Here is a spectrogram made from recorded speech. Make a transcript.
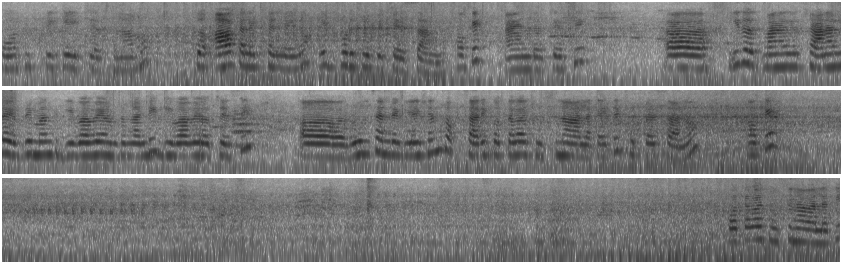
ఫోర్ ఫిఫ్టీకే ఇచ్చేస్తున్నాము. సో ఆ కలెక్షన్ నేను ఇప్పుడు చూపించేస్తాను. ఓకే? అండ్ వచ్చేసి ఇది మన ఛానల్లో ఎవ్రీ మంత్ గివ్ అవే ఉంటుందండి. గివ్ అవే వచ్చేసి రూల్స్ అండ్ రెగ్యులేషన్స్ ఒకసారి కొత్తగా చూసిన వాళ్ళకైతే చెప్పేస్తాను. ఓకే కొత్తగా చూస్తున్న వాళ్ళకి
